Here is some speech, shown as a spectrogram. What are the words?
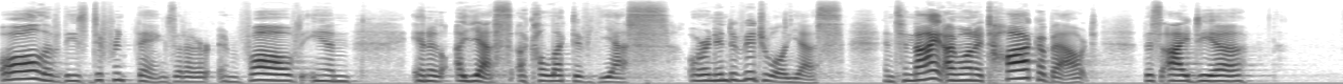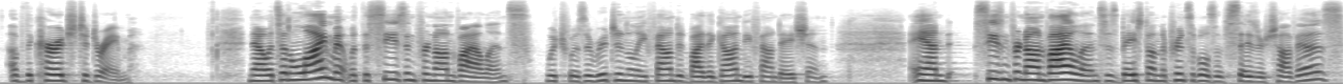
all of these different things that are involved in, in a, a yes, a collective yes, or an individual yes. And tonight I want to talk about this idea of the courage to dream. Now, it's in alignment with the season for nonviolence which was originally founded by the Gandhi Foundation. And Season for Nonviolence is based on the principles of Cesar Chavez,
